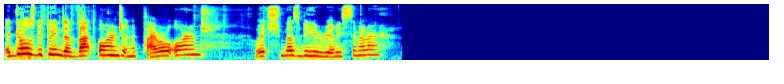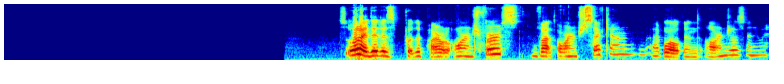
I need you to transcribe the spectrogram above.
It goes between the Vat Orange and the Pyrrole Orange, which must be really similar. So what I did is put the Pyrrole Orange first, Vat Orange second, uh, well, in the oranges anyway.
